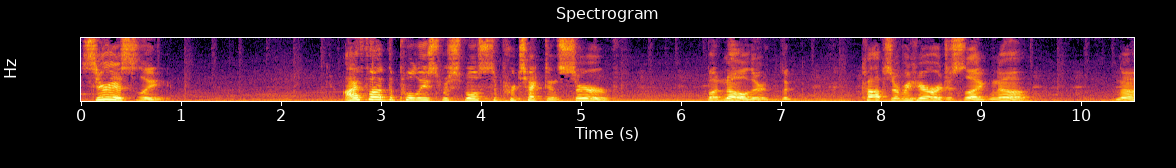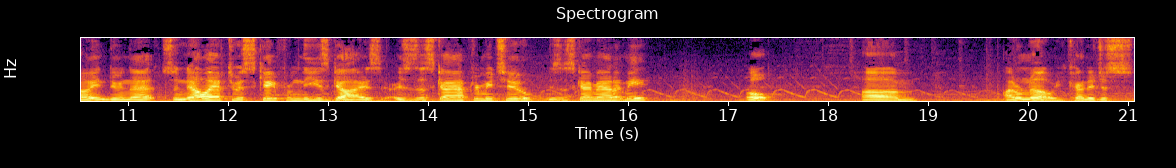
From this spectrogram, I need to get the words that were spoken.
Seriously. I thought the police were supposed to protect and serve. But no, the cops over here are just like, no. No, I ain't doing that. So now I have to escape from these guys. Is this guy after me too? Is this guy mad at me? Oh, um, I don't know. He kind of just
